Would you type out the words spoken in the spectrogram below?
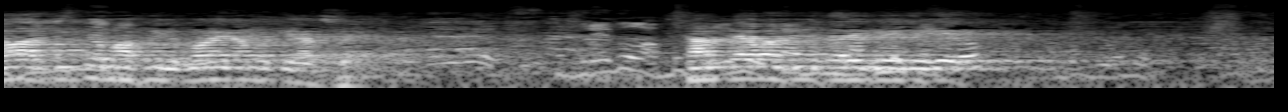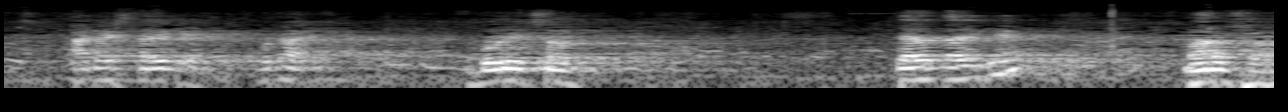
আমার দ্বিতীয় মাহফিল ময়নামতি আছে। সামনে আবার দুই তারিখে আঠাশ তারিখে, কোথায়? বরিশাল। তেরো তারিখে বারোশো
